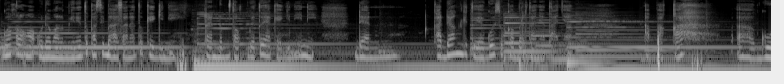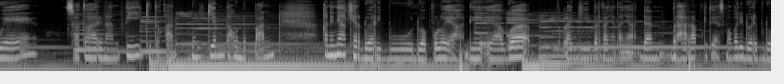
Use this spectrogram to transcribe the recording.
gue kalau udah malam gini tuh pasti bahasannya tuh kayak gini random talk gue tuh ya kayak gini ini. Dan kadang gitu ya gue suka bertanya-tanya apakah uh, gue suatu hari nanti gitu kan mungkin tahun depan kan ini akhir 2020 ya di ya gue lagi bertanya-tanya dan berharap gitu ya semoga di 2021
